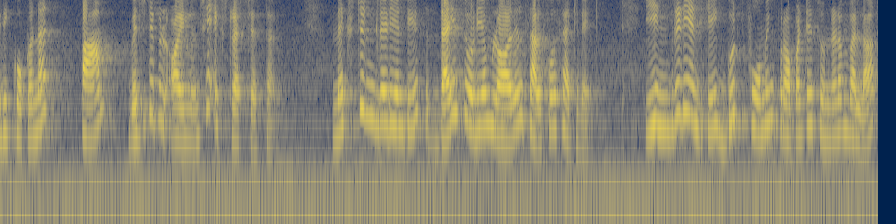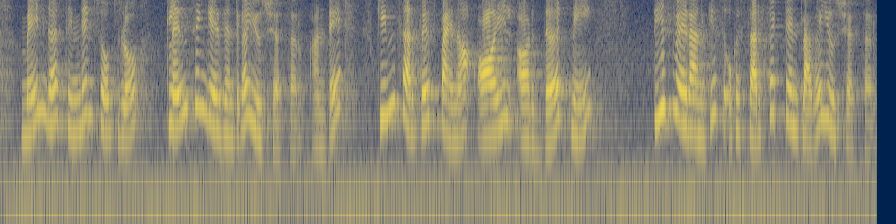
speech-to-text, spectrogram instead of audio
ఇది కోకోనట్ పామ్ వెజిటబుల్ ఆయిల్ నుంచి ఎక్స్ట్రాక్ట్ చేస్తారు. Next ingredient is disodium lauryl sulphosuccinate ఈ ఇంగ్రీడియంట్కి గుడ్ ఫోమింగ్ ప్రాపర్టీస్ ఉండడం వల్ల మెయిన్గా సిండెంట్ సోప్స్లో క్లెన్సింగ్ ఏజెంట్గా యూజ్ చేస్తారు. అంటే స్కిన్ సర్ఫేస్ పైన ఆయిల్ ఆర్ డర్ట్ని తీసివేయడానికి ఒక సర్ఫెక్టెంట్ లాగా యూజ్ చేస్తారు.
